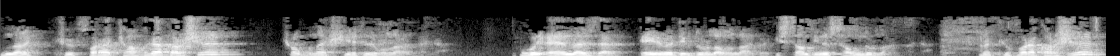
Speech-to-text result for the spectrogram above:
Bunlar küffara, kafire karşı çok buna şiddetlidir bunlar böyle. Bugün eğilmezler. Eğilme dik dururlar bunlar böyle. İslam dinini savunurlar böyle. Yani küffara karşı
